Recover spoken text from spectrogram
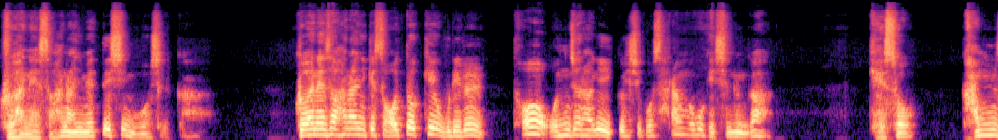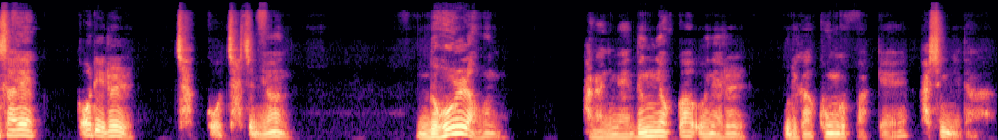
그 안에서 하나님의 뜻이 무엇일까? 그 안에서 하나님께서 어떻게 우리를 더 온전하게 이끄시고 사랑하고 계시는가? 계속 감사의 거리를 찾고 찾으면 놀라운 하나님의 능력과 은혜를 우리가 공급받게 하십니다.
